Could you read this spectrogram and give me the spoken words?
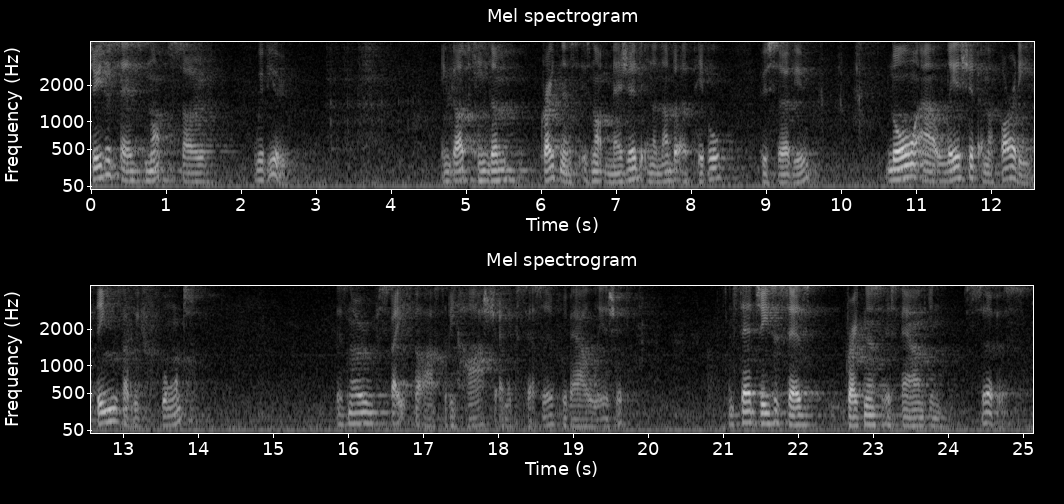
Jesus says, Not so with you. In God's kingdom, greatness is not measured in the number of people who serve you, nor are leadership and authority things that we flaunt there's no space for us to be harsh and excessive with our leadership. Instead, Jesus says greatness is found in service.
